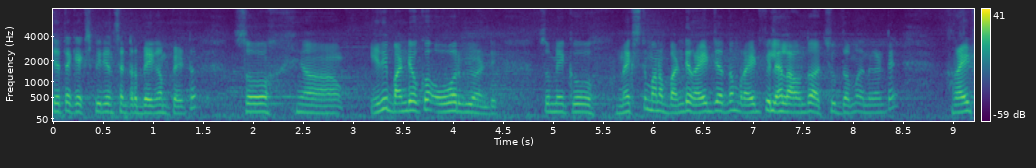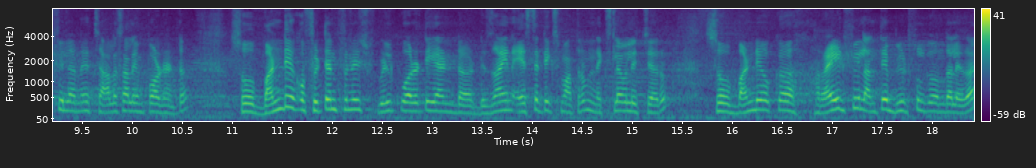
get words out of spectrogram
Chetak experience centre Begumpet. So ఇది బండి యొక్క ఓవర్ వ్యూ అండి. సో మీకు నెక్స్ట్ మనం బండి రైడ్ చేద్దాం. రైడ్ ఫీల్ ఎలా ఉందో అది చూద్దాము ఎందుకంటే రైడ్ ఫీల్ అనేది చాలా చాలా ఇంపార్టెంట్ సో బండి యొక్క fit and finish build quality and design aesthetics మాత్రం నెక్స్ట్ లెవెల్ ఇచ్చారు. సో బండి యొక్క రైడ్ ఫీల్ అంతే బ్యూటిఫుల్గా ఉందా లేదా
